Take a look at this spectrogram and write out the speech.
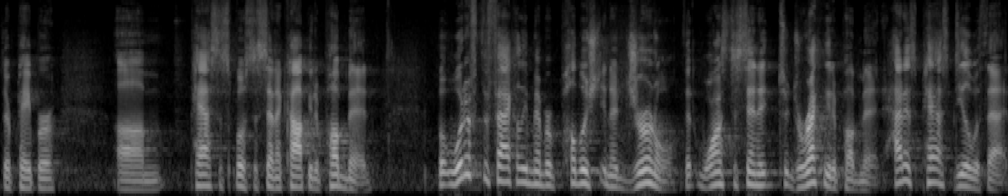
their paper, um, PASS is supposed to send a copy to PubMed. But what if the faculty member published in a journal that wants to send it to, directly to PubMed? How does PASS deal with that?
